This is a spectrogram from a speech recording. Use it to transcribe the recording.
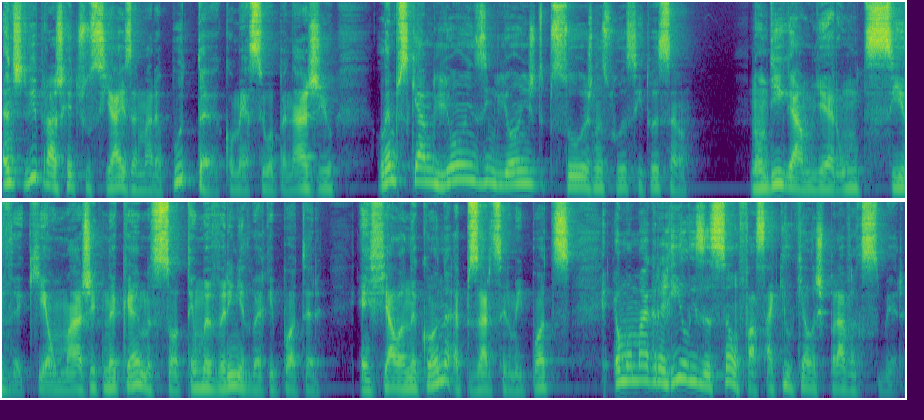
antes de vir para as redes sociais armar a puta, como é seu apanágio, lembre-se que há milhões e milhões de pessoas na sua situação. Não diga à mulher umedecida que é um mágico na cama se só tem uma varinha do Harry Potter. Enfiá-la na cona, apesar de ser uma hipótese, é uma magra realização face àquilo que ela esperava receber.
